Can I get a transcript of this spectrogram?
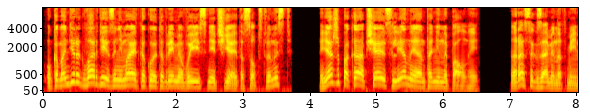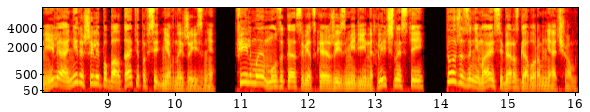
У командира гвардии занимает какое-то время выяснить, чья это собственность. Я же пока общаюсь с Леной и Антониной Палной. Раз экзамен отменили, они решили поболтать о повседневной жизни. Фильмы, музыка, светская жизнь медийных личностей тоже занимаю себя разговором ни о чем.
